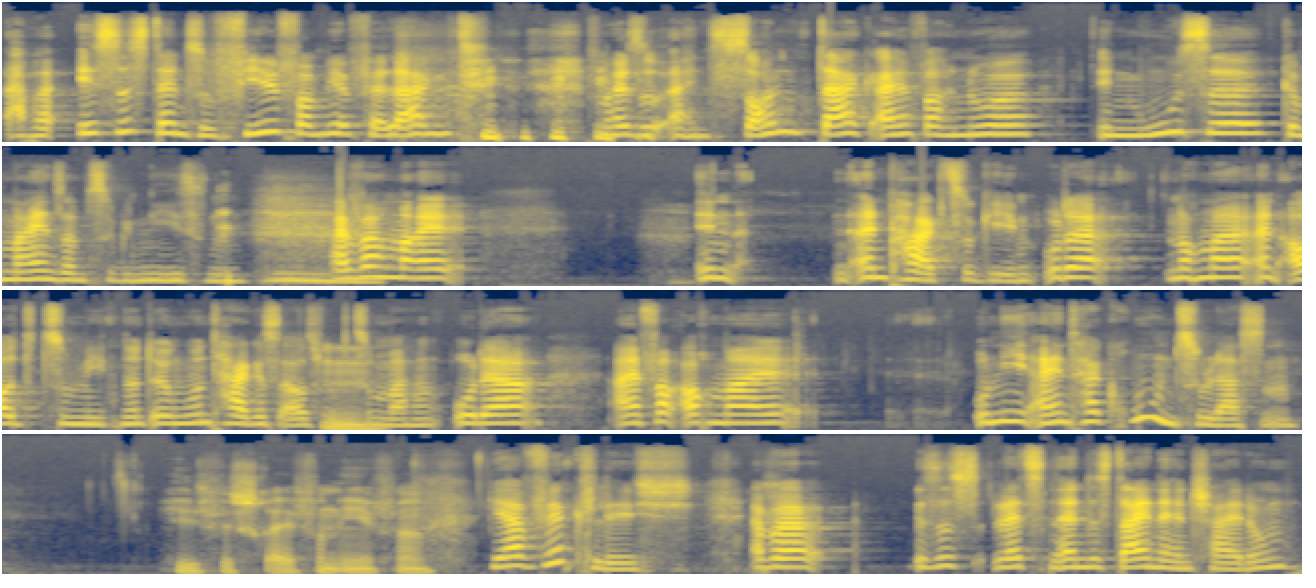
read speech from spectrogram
Aber ist es denn so viel von mir verlangt, mal so einen Sonntag einfach nur in Muße gemeinsam zu genießen? Einfach mal in, in einen Park zu gehen oder nochmal ein Auto zu mieten und irgendwo einen Tagesausflug mhm. zu machen oder einfach auch mal Uni einen Tag ruhen zu lassen. Hilfeschrei von Eva. Ja, wirklich. Aber es ist letzten Endes deine Entscheidung.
